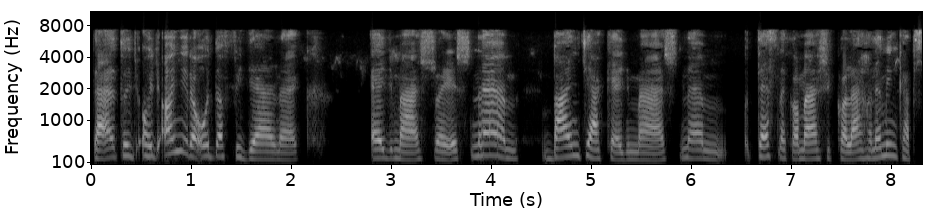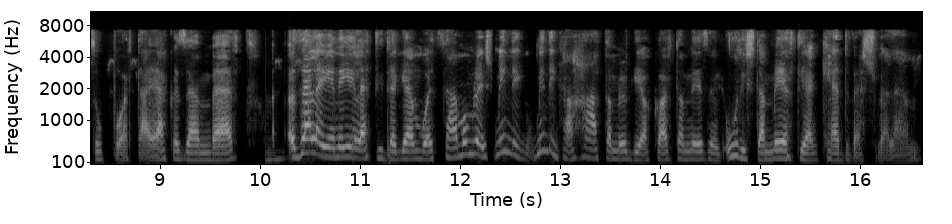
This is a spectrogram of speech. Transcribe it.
Tehát, hogy, hogy annyira odafigyelnek egymásra, és nem bántják egymást, nem tesznek a másik alá, hanem inkább szupportálják az embert. Az elején életidegen volt számomra, és mindig, mindig ha háta mögé akartam nézni, hogy úristen, miért ilyen kedves velem.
